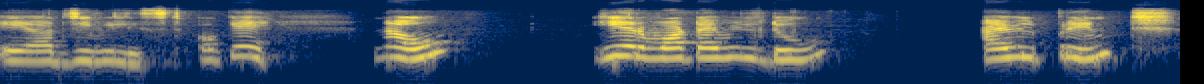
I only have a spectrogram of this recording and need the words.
argv list. Okay. Now here what i will do i will print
